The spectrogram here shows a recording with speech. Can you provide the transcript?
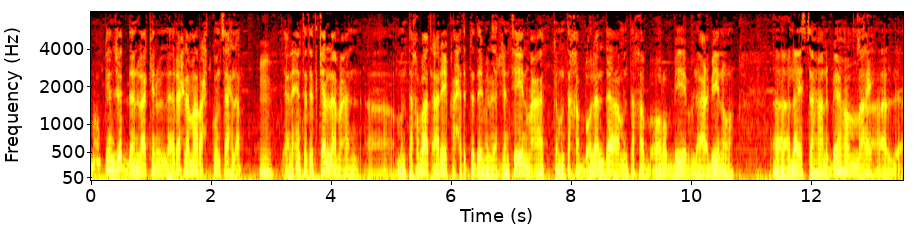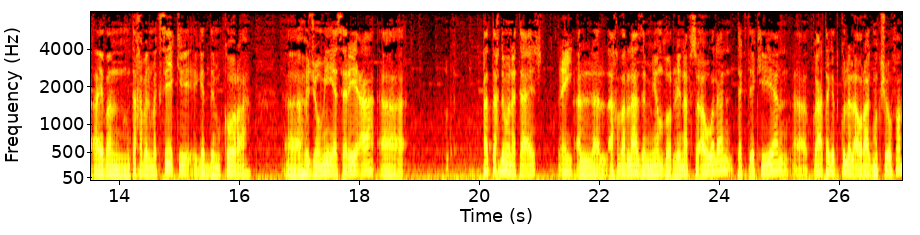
ممكن جدا لكن الرحلة ما راح تكون سهلة. مم. يعني أنت تتكلم عن آه، منتخبات عريقة. حتبتدي من الارجنتين معك منتخب بولندا منتخب أوروبي بلاعبينه آه، لا يستهان بهم. صحيح. أيضا المنتخب المكسيكي يقدم كوره هجومية سريعة قد تخدم نتائج. أي. الأخضر لازم ينظر لنفسه اولا تكتيكيا. آه، أعتقد كل الأوراق مكشوفة.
